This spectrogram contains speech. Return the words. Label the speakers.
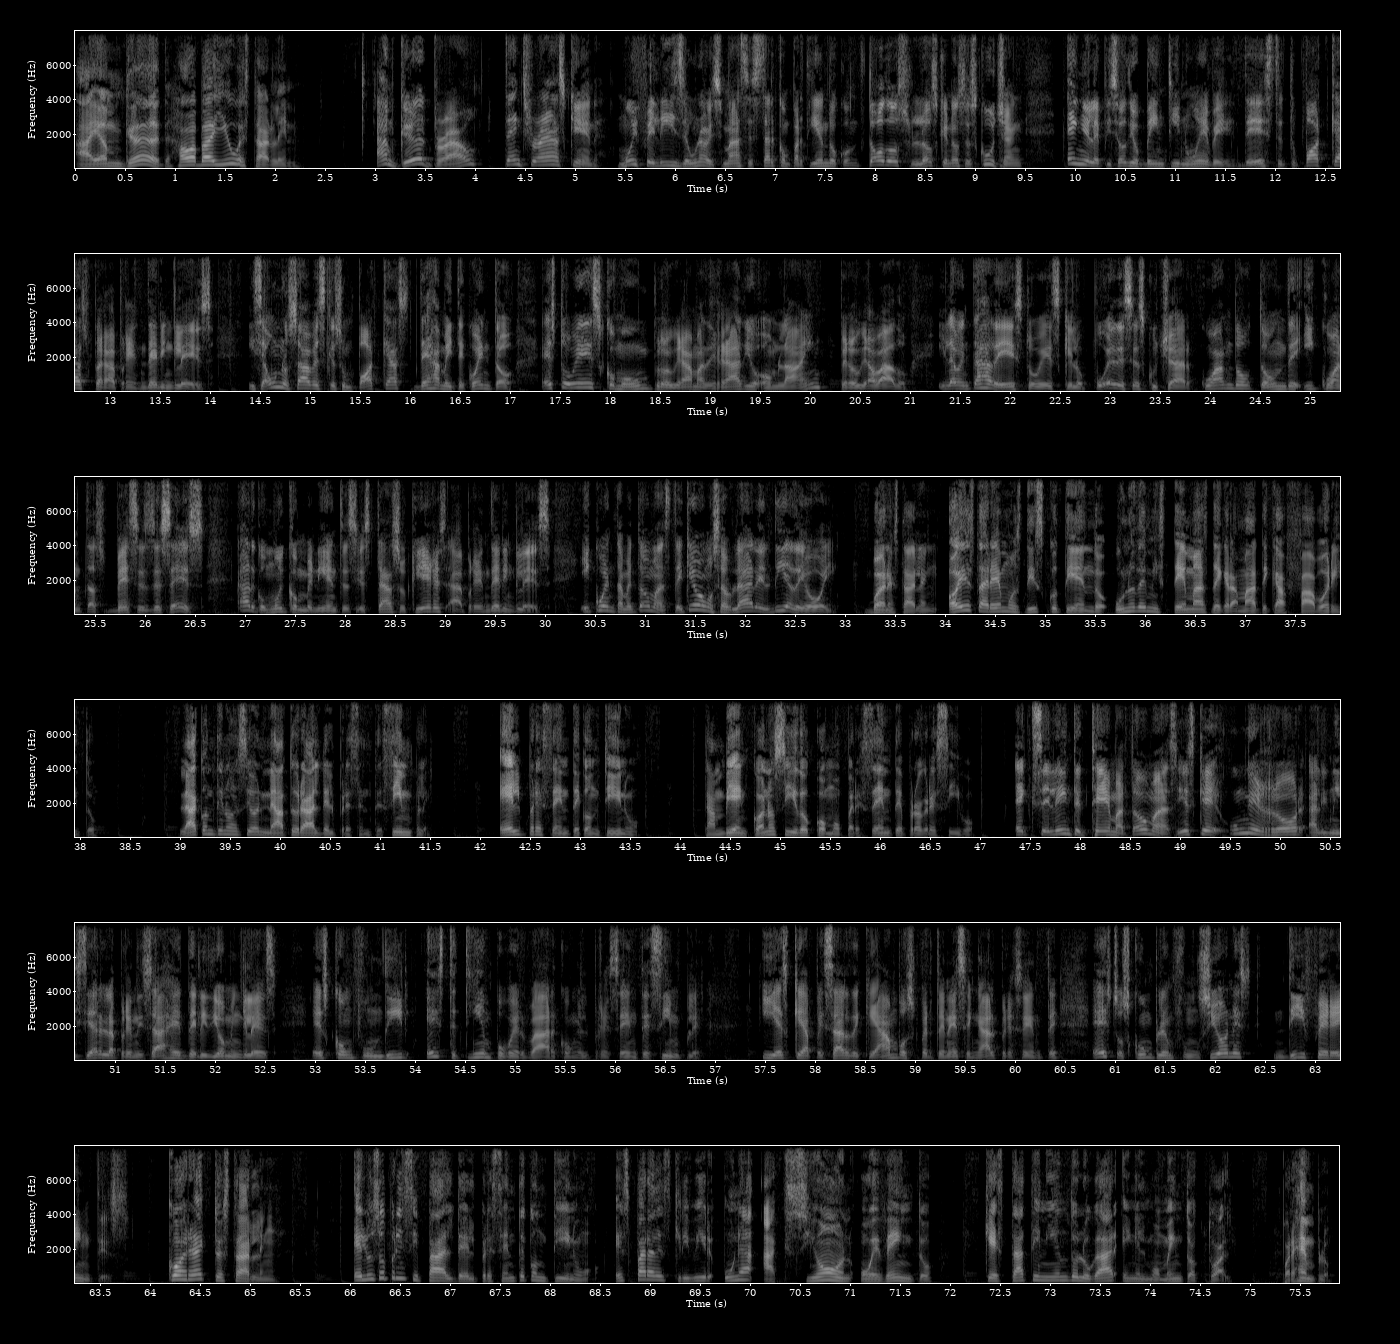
Speaker 1: I am good. How about you, Starling?
Speaker 2: I'm good, bro. Thanks for asking. Muy feliz de una vez más estar compartiendo con todos los que nos escuchan en el episodio 29 de este tu podcast para aprender inglés. Y si aún no sabes qué es un podcast, déjame y te cuento. Esto es como un programa de radio online, pero grabado. Y la ventaja de esto es que lo puedes escuchar cuando, dónde y cuántas veces desees. Algo muy conveniente si estás o quieres aprender inglés. Y cuéntame, Thomas, ¿de qué vamos a hablar el día de hoy?
Speaker 1: Bueno, Starling, hoy estaremos discutiendo uno de mis temas de gramática favorito. La continuación natural del presente simple. El presente continuo también conocido como presente progresivo.
Speaker 2: Excelente tema, Thomas. Y es que un error al iniciar el aprendizaje del idioma inglés es confundir este tiempo verbal con el presente simple. Y es que a pesar de que ambos pertenecen al presente, estos cumplen funciones diferentes.
Speaker 1: Correcto, Starling. El uso principal del presente continuo es para describir una acción o evento que está teniendo lugar en el momento actual. Por ejemplo,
